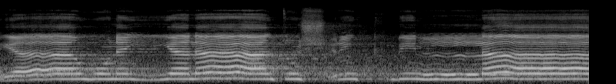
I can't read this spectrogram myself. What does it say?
يا بني لا تشرك بالله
